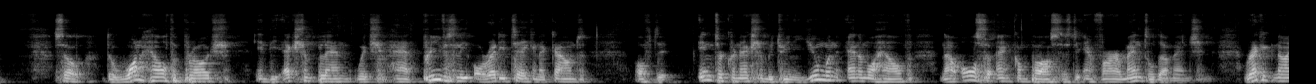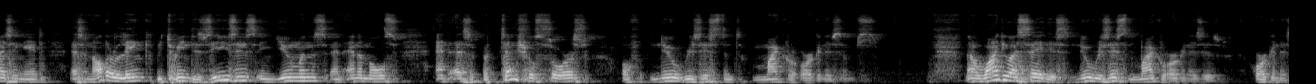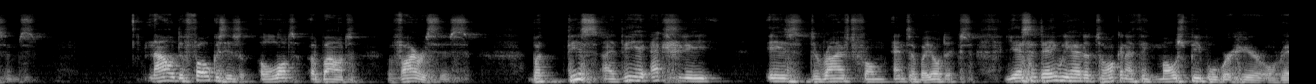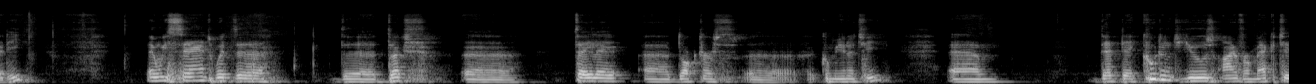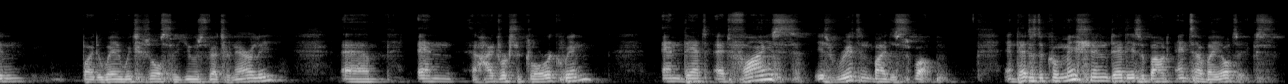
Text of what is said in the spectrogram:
So the one health approach in the action plan, which had previously already taken account of the interconnection between human animal health, now also encompasses the environmental dimension, recognizing it as another link between diseases in humans and animals and as a potential source of new resistant microorganisms. Now, why do I say this? New resistant microorganisms. Now, the focus is a lot about viruses, but this idea actually is derived from antibiotics. Yesterday we had a talk, and I think most people were here already. And we said with the, the Dutch uh, tele uh, doctors uh, community um, that they couldn't use ivermectin, by the way, which is also used veterinarily, um, and hydroxychloroquine, and that advice is written by the SWAB. And that is the commission that is about antibiotics.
